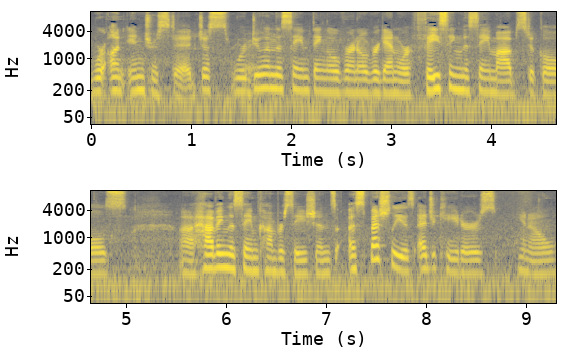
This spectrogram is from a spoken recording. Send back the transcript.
we're uninterested just we're Right. doing the same thing over and over again we're facing the same obstacles uh, having the same conversations especially as educators you know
